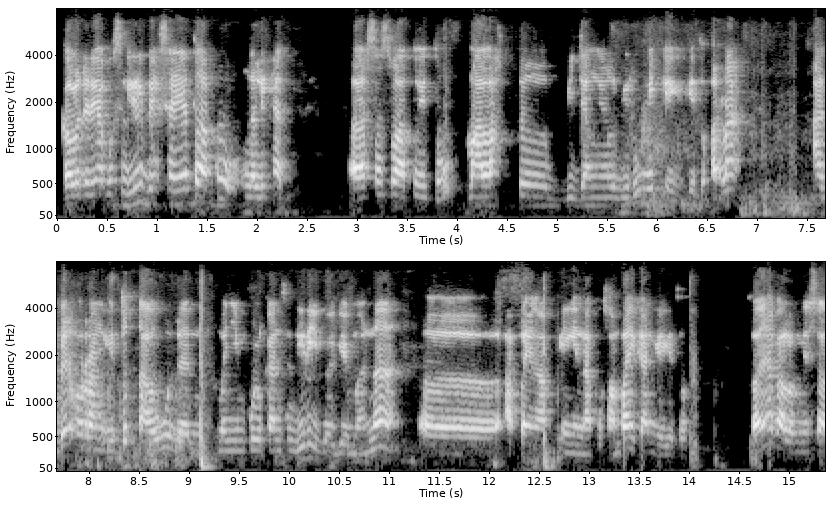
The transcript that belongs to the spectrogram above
Kalau dari aku sendiri biasanya tuh aku ngelihat uh, sesuatu itu malah ke bidang yang lebih rumit kayak gitu. Karena agar orang itu tahu dan menyimpulkan sendiri bagaimana uh, apa yang aku, ingin aku sampaikan kayak gitu. Soalnya kalau misal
